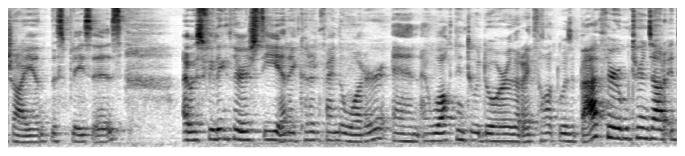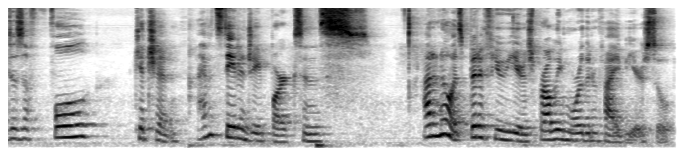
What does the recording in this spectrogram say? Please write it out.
giant this place is. I was feeling thirsty and I couldn't find the water and I walked into a door that I thought was a bathroom. Turns out it is a full kitchen. I haven't stayed in J Park since I don't know, it's been a few years, probably more than five years. So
